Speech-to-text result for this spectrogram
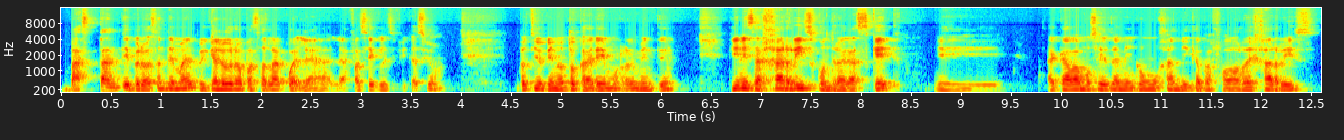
bastante, pero bastante mal, porque ha logrado pasar la, la, fase de clasificación. Un partido que no tocaremos realmente. Tienes a Harris contra Gasquet. Eh, acá vamos a ir también con un handicap a favor de Harris,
